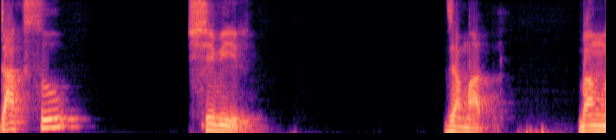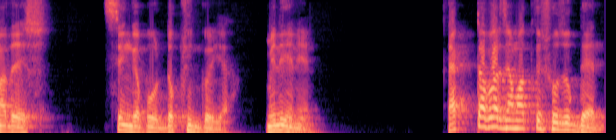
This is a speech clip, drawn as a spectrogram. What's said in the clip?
ডাকসু শিবির, জামাত, বাংলাদেশ, সিঙ্গাপুর, দক্ষিণ কোরিয়া, মিলিয়ে নিন। একটাবার জামাতকে সুযোগ দেন।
